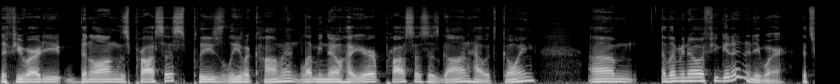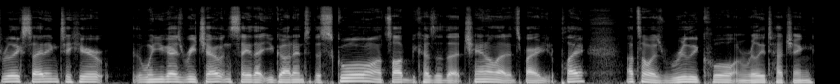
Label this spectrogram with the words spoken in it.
if you've already been along this process, please leave a comment. Let me know how your process has gone, how it's going, um, and let me know if you get in anywhere. It's really exciting to hear when you guys reach out and say that you got into the school. It's all because of the channel that inspired you to play. That's always really cool and really touching.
